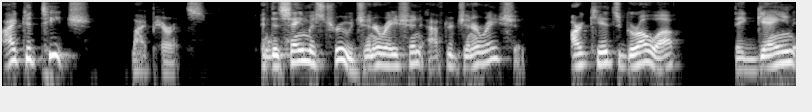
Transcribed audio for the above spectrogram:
I could teach my parents. And the same is true generation after generation. Our kids grow up, they gain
